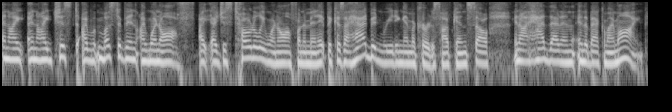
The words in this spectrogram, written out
and I and I just I must have been I went off. I, I, just totally went off on a minute because I had been reading Emma Curtis Hopkins, so and I had that in in the back of my mind.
